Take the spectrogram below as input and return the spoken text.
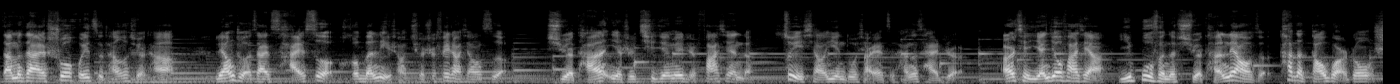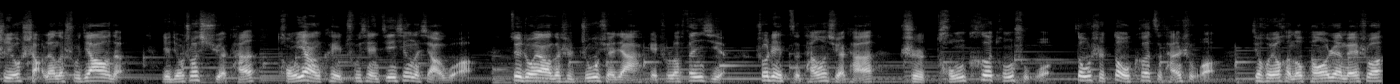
咱们再说回紫檀和雪檀啊，两者在材色和纹理上确实非常相似。血檀也是迄今为止发现的最像印度小叶紫檀的材质，而且研究发现啊，一部分的血檀料子，它的导管中是有少量的树胶的，也就是说，血檀同样可以出现金星的效果。最重要的是，植物学家给出了分析，说这紫檀和血檀是同科同属，都是豆科紫檀属，就会有很多朋友认为说，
